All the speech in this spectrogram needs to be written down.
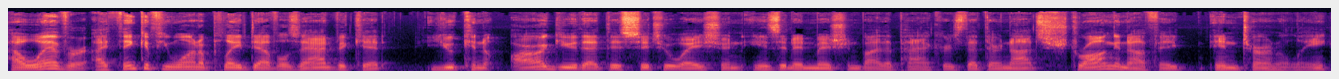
However, I think if you want to play devil's advocate, you can argue that this situation is an admission by the Packers that they're not strong enough internally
